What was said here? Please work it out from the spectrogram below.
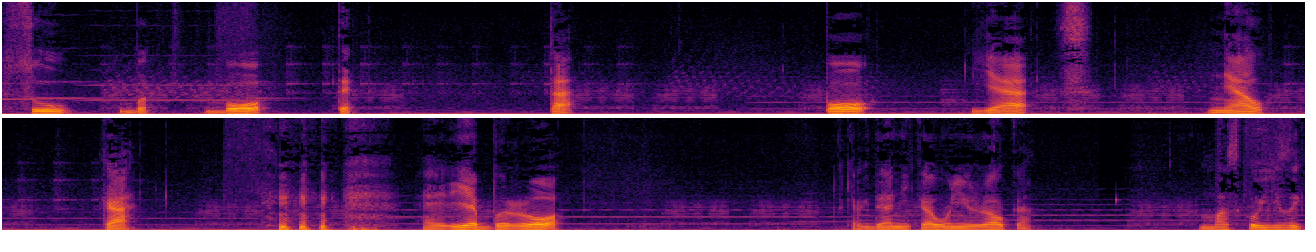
Су. Б. Бо. Т. Та. По. Я. С. Ка. Ребро. Когда никого не жалко. Морской язык.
